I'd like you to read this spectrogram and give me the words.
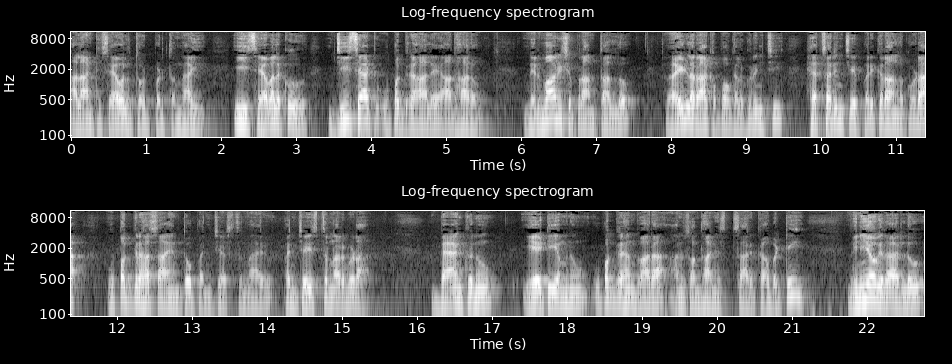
అలాంటి సేవలు తోడ్పడుతున్నాయి. ఈ సేవలకు జీశాట్ ఉపగ్రహాలే ఆధారం. నిర్మానుష ప్రాంతాల్లో రైళ్ళ రాకపోకల గురించి హెచ్చరించే పరికరాలను కూడా ఉపగ్రహ సాయంతో పనిచేస్తున్నారు పనిచేయిస్తున్నారు కూడా. బ్యాంకును ఏటీఎంను ఉపగ్రహం ద్వారా అనుసంధానిస్తారు కాబట్టి వినియోగదారులు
